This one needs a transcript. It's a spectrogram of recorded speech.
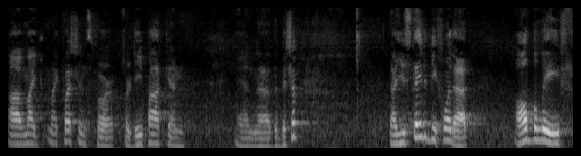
Uh, my, my question's for, for Deepak and, and uh, the bishop. Now, you stated before that all belief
